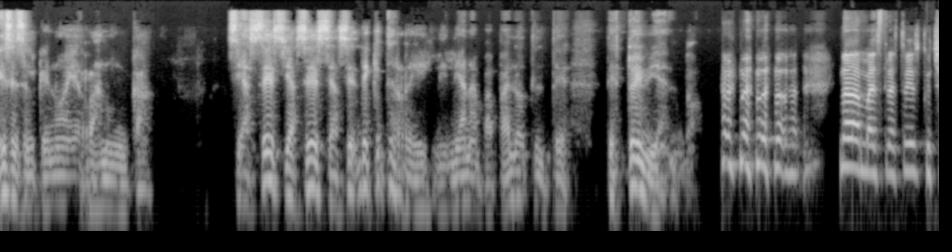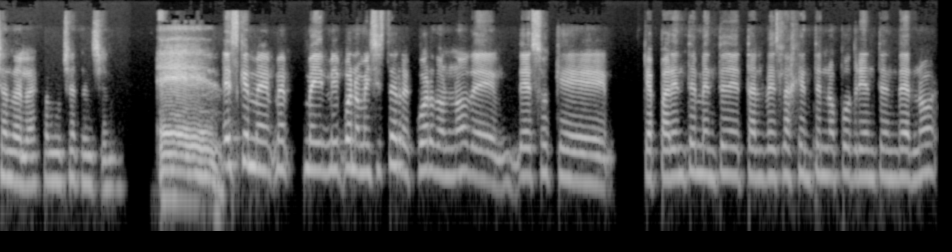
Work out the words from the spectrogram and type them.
Ese es el que no erra nunca. Si haces, si haces, si haces. ¿De qué te reís, Liliana Papalote? Te, te estoy viendo. nada, maestra, estoy escuchándola con mucha atención. Eh, es que me, me, me, bueno, me hiciste recuerdo, ¿no? De, de eso que, que aparentemente tal vez la gente no podría entender, ¿no?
